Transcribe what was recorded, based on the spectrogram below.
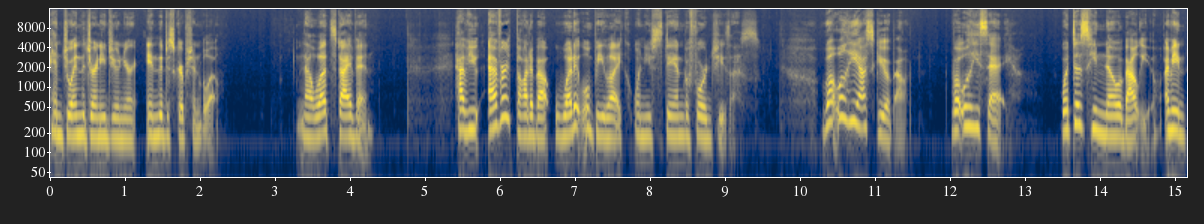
and Join the Journey Junior in the description below. Now let's dive in. Have you ever thought about what it will be like when you stand before Jesus? What will he ask you about? What will he say? What does he know about you? I mean,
